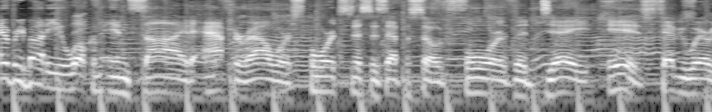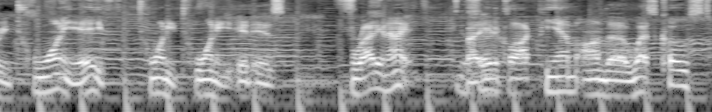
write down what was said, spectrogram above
everybody. Welcome inside After Hour Sports. This is episode four. The day is February 28th, 2020. It is Friday night, about 8 o'clock p.m. on the West Coast.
